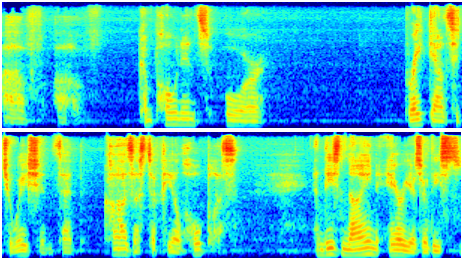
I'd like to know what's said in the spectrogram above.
of, of components or breakdown situations that cause us to feel hopeless. And these nine areas, or these,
